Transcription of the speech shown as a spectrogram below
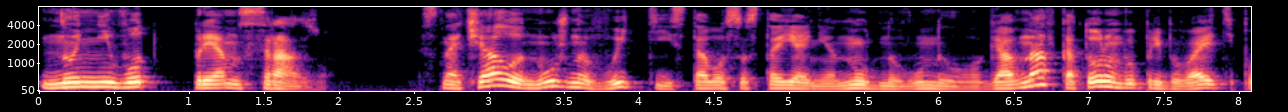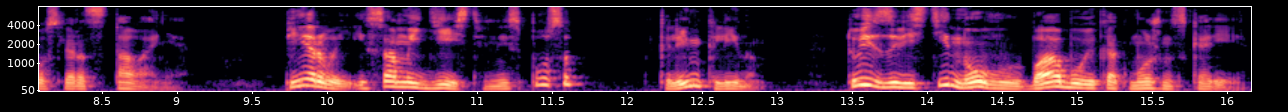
Но не вот прям сразу. Сначала нужно выйти из того состояния нудного унылого говна, в котором вы пребываете после расставания. Первый и самый действенный способ – клин клином. То есть завести новую бабу и как можно скорее.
